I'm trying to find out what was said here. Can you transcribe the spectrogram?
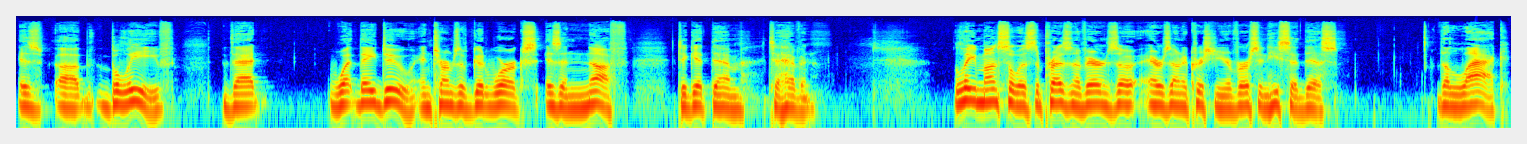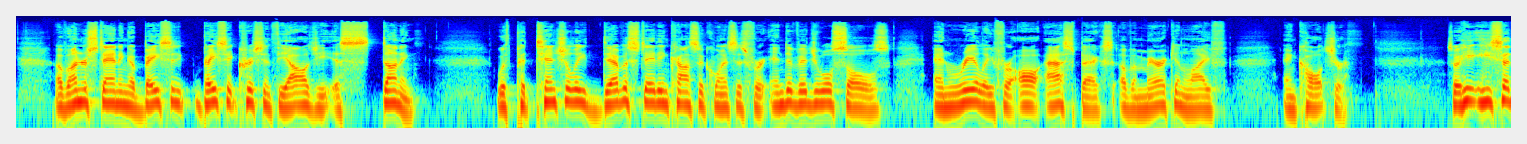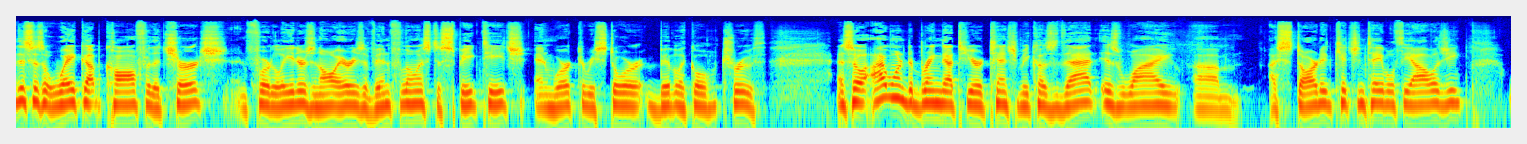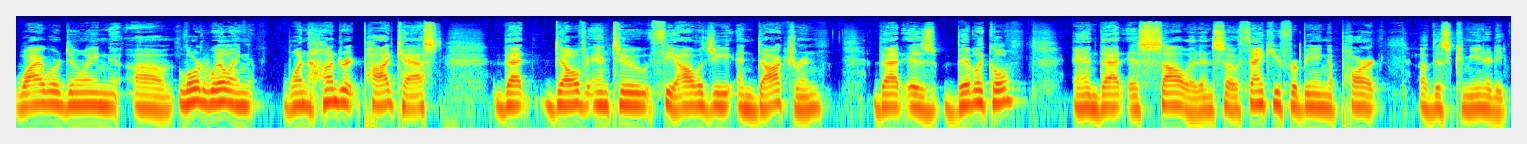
is uh, believe that what they do in terms of good works is enough to get them to heaven. Len Munsil is the president of Arizona Christian University, and he said this the lack of understanding of basic, basic Christian theology is stunning, with potentially devastating consequences for individual souls and really for all aspects of American life and culture. So he, he said this is a wake up call for the church and for leaders in all areas of influence to speak, teach, and work to restore biblical truth. And so I wanted to bring that to your attention because that is why um, I started Kitchen Table Theology, why we're doing, uh, Lord willing, 100 podcasts that delve into theology and doctrine that is biblical and that is solid. And so, thank you for being a part of this community.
